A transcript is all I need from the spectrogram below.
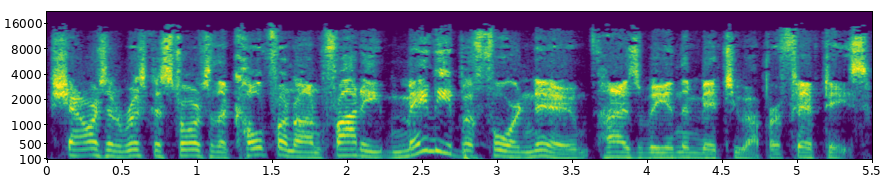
Showers and risk of storms with a cold front on Friday, mainly before noon. Highs will be in the mid to upper 50s.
